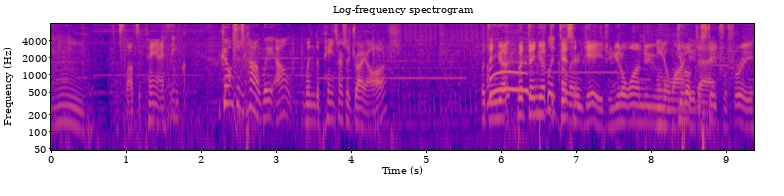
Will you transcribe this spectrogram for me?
Mmm, that's lots of paint. I think you can also just kind of wait out when the paint starts to dry off. But then you but then you have to color. disengage, and you don't want to don't give up the that. stage for free.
